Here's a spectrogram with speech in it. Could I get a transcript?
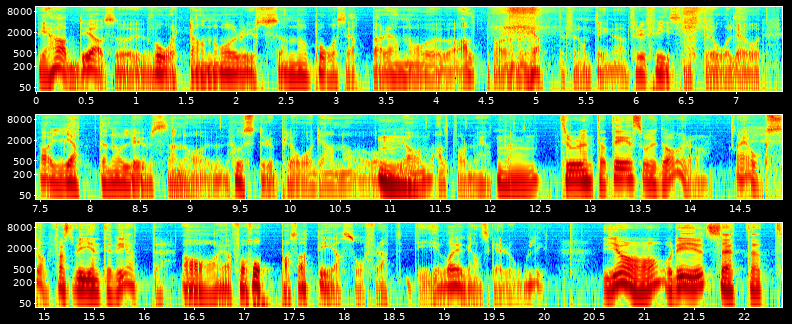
Vi hade ju alltså vårtan och ryssen och påsättaren och allt vad de nu hette för någonting. Fru Fisenstråle och ja, jätten och lusen och hustruplågan och, och Mm. ja, allt vad det nu hette. Mm. Tror du inte att det är så idag då? Nej, också. Fast vi inte vet det. Ja, jag får hoppas att det är så för att det var ju ganska roligt. Ja, och det är ju ett sätt att...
